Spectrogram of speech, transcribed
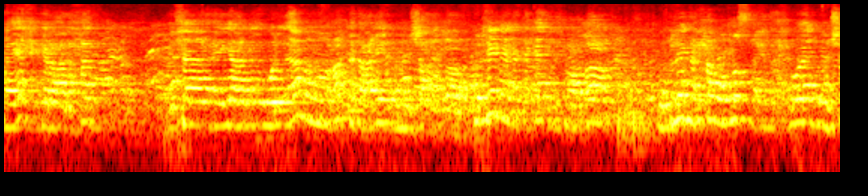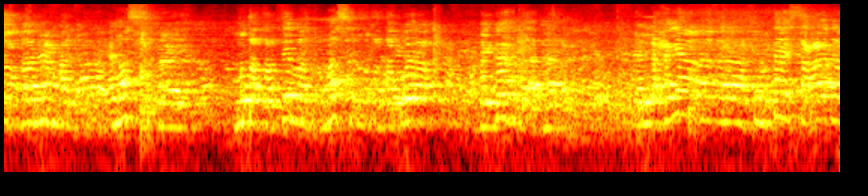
هيحجر على حد. فيعني والامل منعقد عليكم إن شاء الله. كلنا نتكاتف مع بعض. وكلنا نحاول نصلح الأحوال وإن شاء الله نعمل مصر متقدمة مصر متطورة بجهد ابنائها الحقيقة أنا في منتهى السعادة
